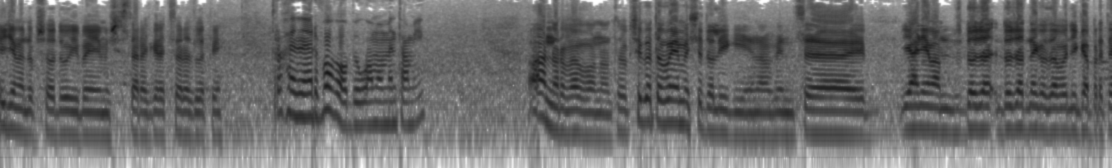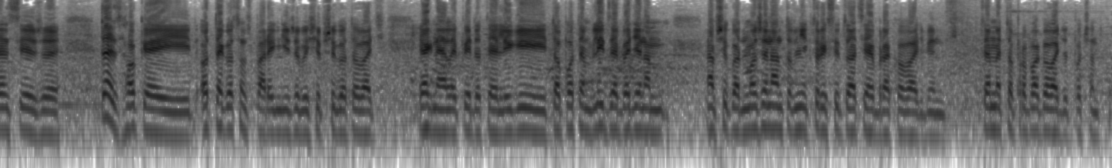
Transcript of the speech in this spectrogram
idziemy do przodu i będziemy się starać grać coraz lepiej. Trochę nerwowo było momentami. A normalnie, no to przygotowujemy się do ligi, no więc e, ja nie mam do, do żadnego zawodnika pretensji, że to jest hokej i od tego są sparingi, żeby się przygotować jak najlepiej do tej ligi i to potem w lidze będzie nam, na przykład może nam to w niektórych sytuacjach brakować, więc chcemy to propagować od początku.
